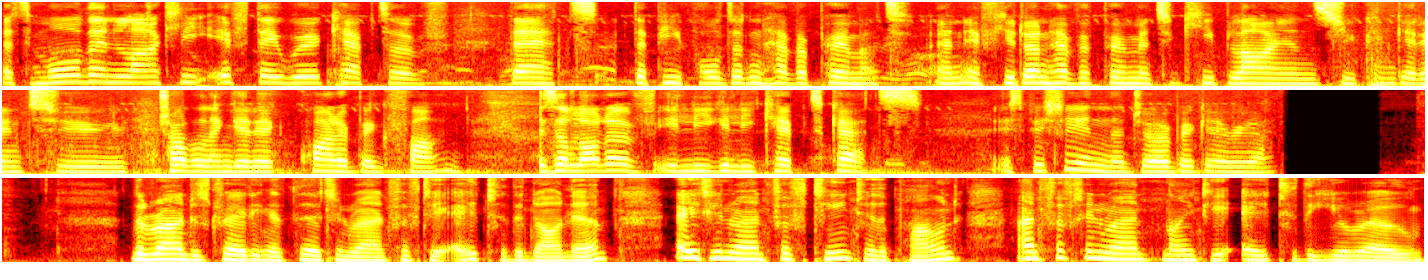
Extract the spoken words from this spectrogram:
It's more than likely, if they were captive, that the people didn't have a permit. And if you don't have a permit to keep lions, you can get into trouble and get a, quite a big fine. There's a lot of illegally kept cats, especially in the Joburg area. The rand is trading at 13 rand 58 to the dollar, 18 rand 15 to the pound, and 15 rand 98 to the euro.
